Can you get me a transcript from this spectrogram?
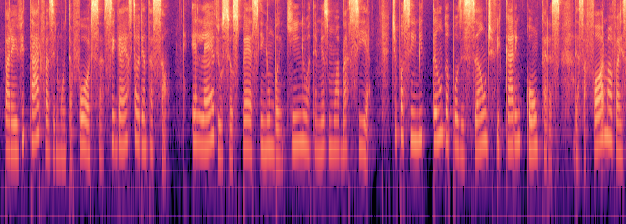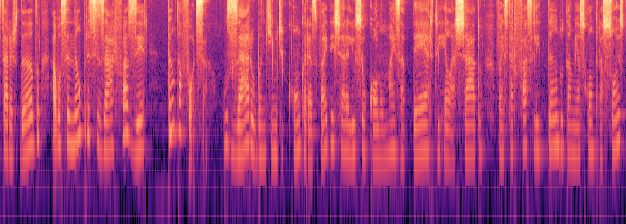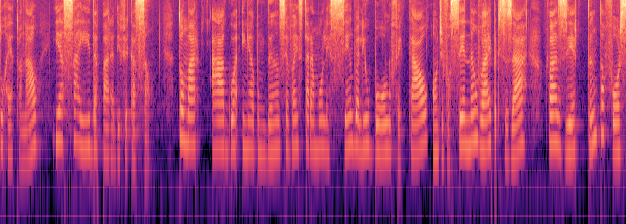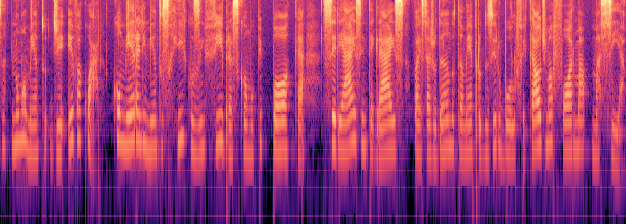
Para evitar fazer muita força, siga esta orientação. Eleve os seus pés em um banquinho ou até mesmo uma bacia, tipo assim, imitando a posição de ficar em côncaras. Dessa forma, vai estar ajudando a você não precisar fazer tanta força. Usar o banquinho de côncaras vai deixar ali o seu colo mais aberto e relaxado, vai estar facilitando também as contrações do reto anal e a saída para a defecação. Tomar água em abundância vai estar amolecendo ali o bolo fecal, onde você não vai precisar fazer tanta força no momento de evacuar. Comer alimentos ricos em fibras como pipoca, cereais integrais vai estar ajudando também a produzir o bolo fecal de uma forma macia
